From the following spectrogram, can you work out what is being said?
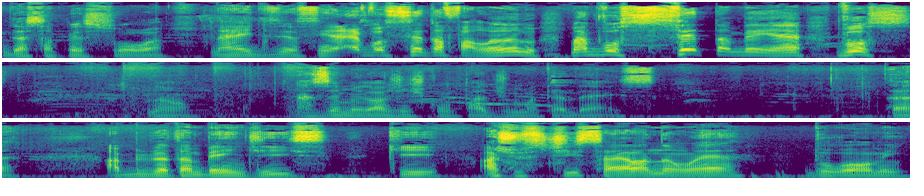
dessa pessoa, né? E dizer assim, é você está falando, mas você também é. Você. Não. Mas é melhor a gente contar de 1 até 10. Né? A Bíblia também diz que a justiça ela não é do homem,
